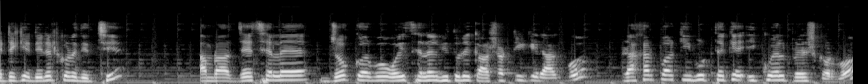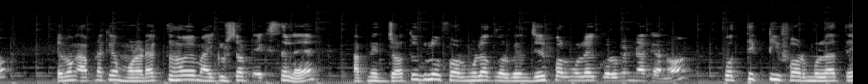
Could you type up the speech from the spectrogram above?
এটিকে ডিলিট করে দিচ্ছি। আমরা যে ছেলে যোগ করব, ওই ছেলের ভিতরে কারসারটিকে রাখব। রাখার পর কিবোর্ড থেকে ইকুয়াল প্রেস করব। এবং আপনাকে মনে রাখতে হবে মাইক্রোসফট এক্সেলে আপনি যতগুলো ফর্মুলা করবেন, যে ফর্মুলায় করবেন না কেন প্রত্যেকটি ফর্মুলাতে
